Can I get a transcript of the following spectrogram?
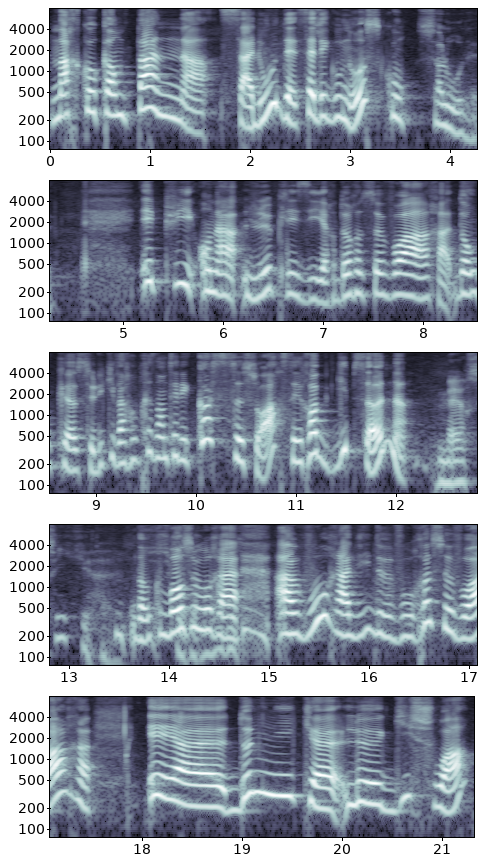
Marco Campana, salute, se de conosco. Salute. Et puis, on a le plaisir de recevoir donc celui qui va représenter l'Écosse ce soir, c'est Rob Gibson. Merci. Donc bonjour à, à vous, ravi de vous recevoir. Et euh, Dominique euh, Le Guichois,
